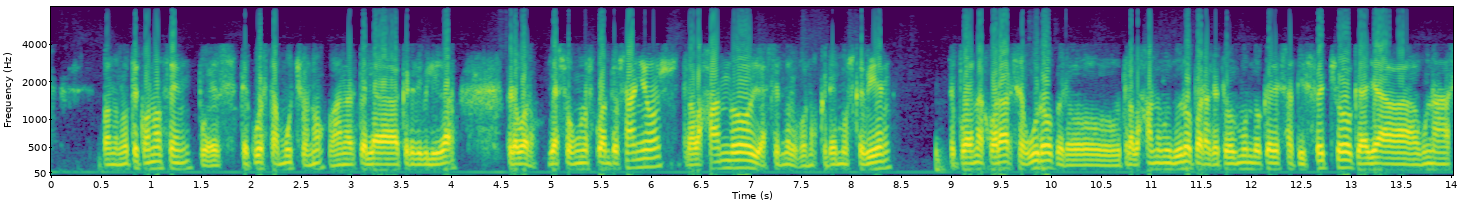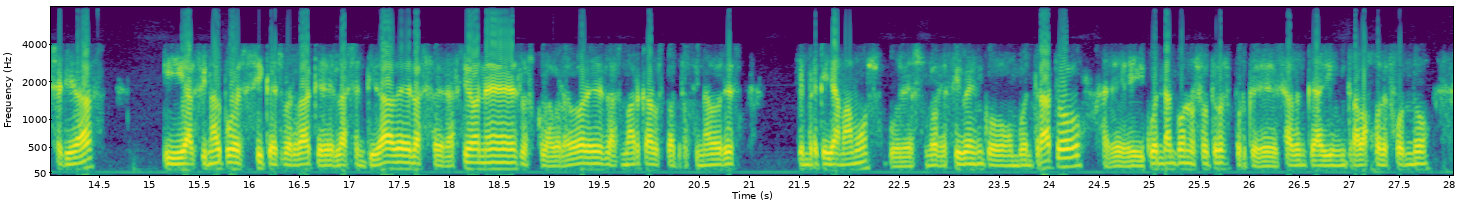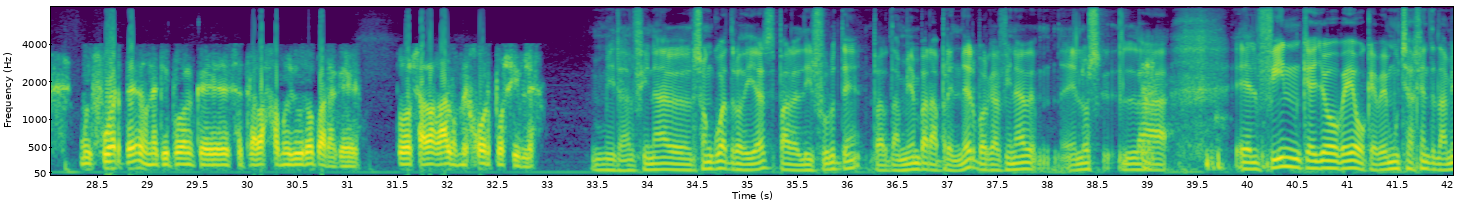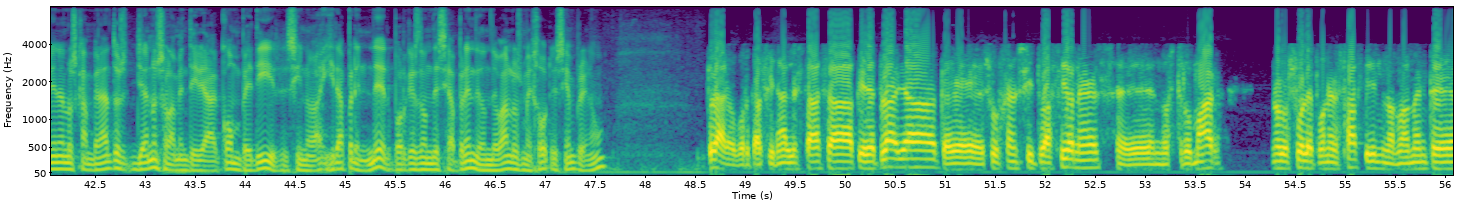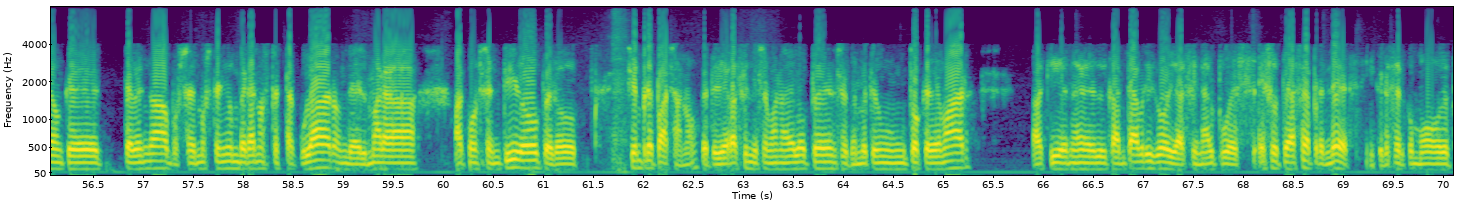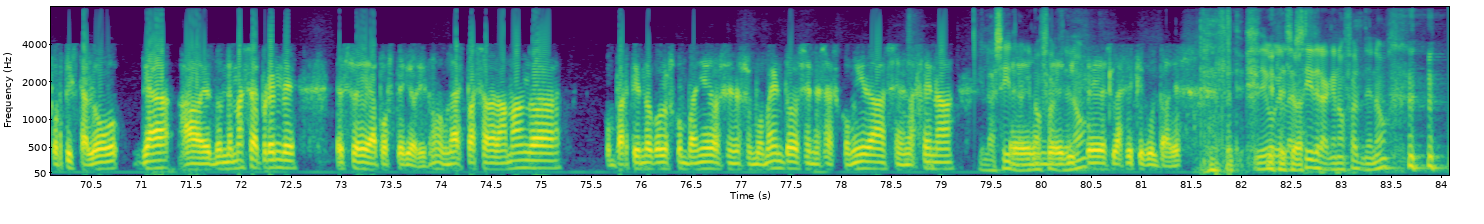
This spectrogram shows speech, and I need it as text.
cuando no te conocen, pues te cuesta mucho, ¿no? Ganarte la credibilidad. Pero bueno, ya son unos cuantos años trabajando y haciéndolo, bueno, creemos que bien se puede mejorar seguro, pero trabajando muy duro para que todo el mundo quede satisfecho, que haya una seriedad y al final pues sí que es verdad que las entidades, las federaciones, los colaboradores, las marcas, los patrocinadores, siempre que llamamos pues nos reciben con buen trato eh, y cuentan con nosotros porque saben que hay un trabajo de fondo muy fuerte, un equipo en el que se trabaja muy duro para que todo salga lo mejor posible. Mira, al final son cuatro días para el disfrute, para también para aprender, porque al final en los, la, el fin que yo veo, que ve mucha gente también en los campeonatos, ya no solamente ir a competir, sino a ir a aprender, porque es donde se aprende, donde van los mejores siempre, ¿no? Claro, porque al final estás a pie de playa, que surgen situaciones, eh, nuestro mar no lo suele poner fácil, normalmente aunque te venga, pues hemos tenido un verano espectacular, donde el mar ha ha consentido, pero siempre pasa, ¿no? Que te llega el fin de semana del Open, se te mete un toque de mar aquí en el Cantábrico y al final pues eso te hace aprender y crecer como deportista. Luego ya a donde más se aprende es eh, a posteriori, ¿no? Una vez pasada la manga, compartiendo con los compañeros en esos momentos, en esas comidas, en la cena. Y la sidra, que no falte, ¿no? las dificultades. Digo que la sidra que no falte, ¿no?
